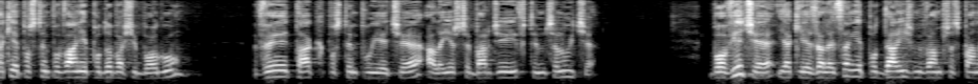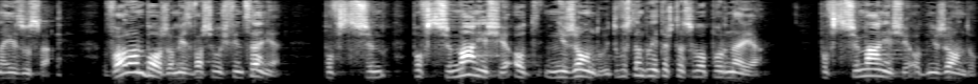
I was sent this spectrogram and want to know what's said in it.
Takie postępowanie podoba się Bogu. Wy tak postępujecie, ale jeszcze bardziej w tym celujcie. Bo wiecie, jakie zalecenie poddaliśmy wam przez Pana Jezusa. Wolą Bożą jest wasze uświęcenie, powstrzym, powstrzymanie się od nierządu. I tu występuje też to słowo porneja. Powstrzymanie się od nierządu.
